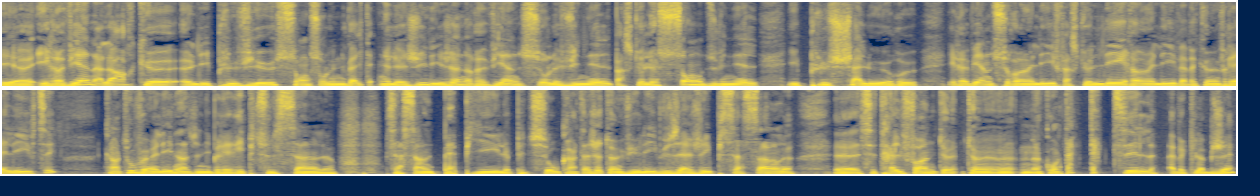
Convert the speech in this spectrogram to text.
Et euh, ils reviennent alors que les plus vieux sont sur les nouvelles technologies. Les jeunes reviennent sur le vinyle parce que le son du vinyle est plus chaleureux. Ils reviennent sur un livre parce que lire un livre avec un vrai livre, tu sais, quand tu ouvres un livre dans une librairie puis tu le sens là, ça sent le papier, le puis ou quand tu achètes un vieux livre usagé puis ça sent là, euh, c'est très le fun, tu as, un, un, contact tactile avec l'objet.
